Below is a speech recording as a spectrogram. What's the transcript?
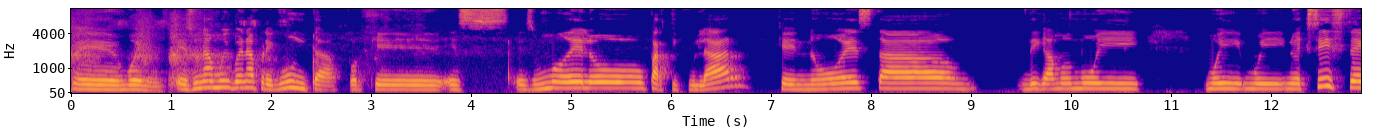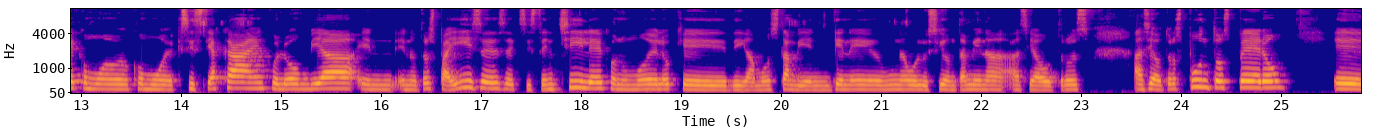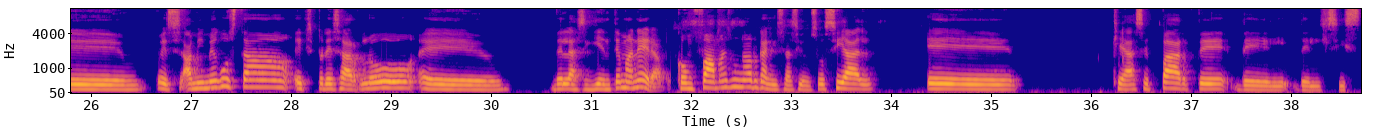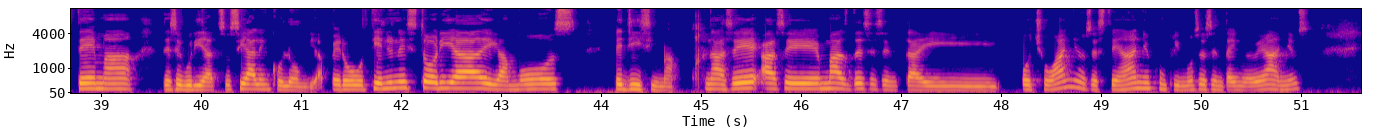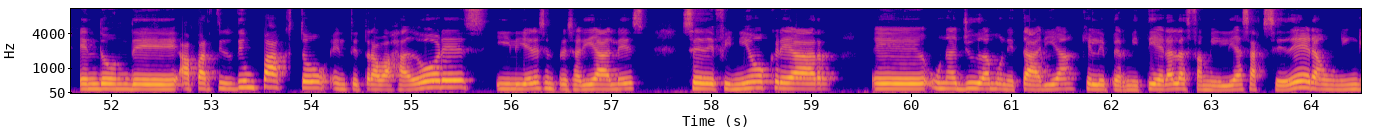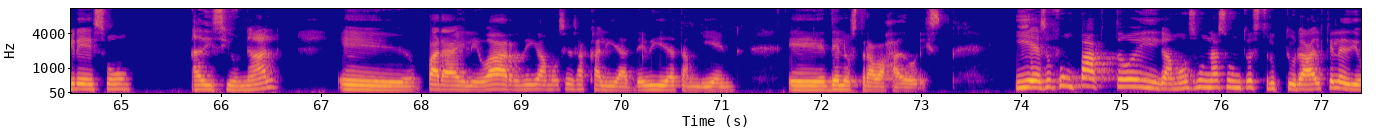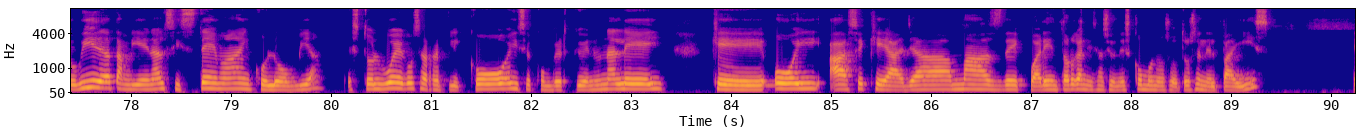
Eh, bueno, es una muy buena pregunta porque es, es un modelo particular que no está, digamos, muy muy, muy, no existe como, como existe acá en Colombia, en, en, otros países, existe en Chile con un modelo que, digamos, también tiene una evolución también hacia, otros, hacia otros puntos, pero eh, pues a mí me gusta expresarlo eh, de la siguiente manera. Confama es una organización social eh, que hace parte del, sistema de seguridad social en Colombia, pero tiene una historia, digamos, bellísima. Nace hace más de 68 años, este año cumplimos 69 años, en donde a partir de un pacto entre trabajadores y líderes empresariales se definió crear eh, una ayuda monetaria que le permitiera a las familias acceder a un ingreso adicional eh, para elevar, digamos, esa calidad de vida también eh, de los trabajadores. Y eso fue un pacto y, digamos, un asunto estructural que le dio vida también al sistema en Colombia. Esto luego se replicó y se convirtió en una ley que hoy hace que haya más de 40 organizaciones como nosotros en el país.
